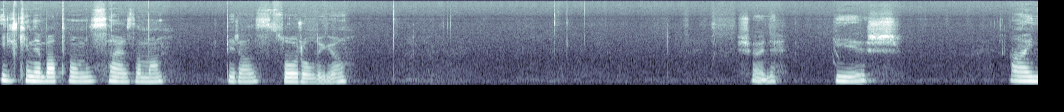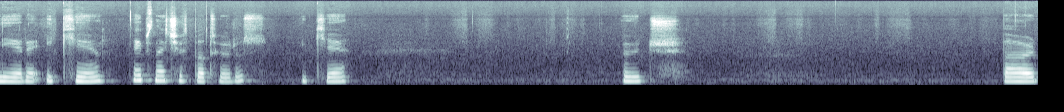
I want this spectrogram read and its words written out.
İlkine batmamız her zaman biraz zor oluyor. Şöyle bir aynı yere iki hepsine çift batıyoruz. 2 3 4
